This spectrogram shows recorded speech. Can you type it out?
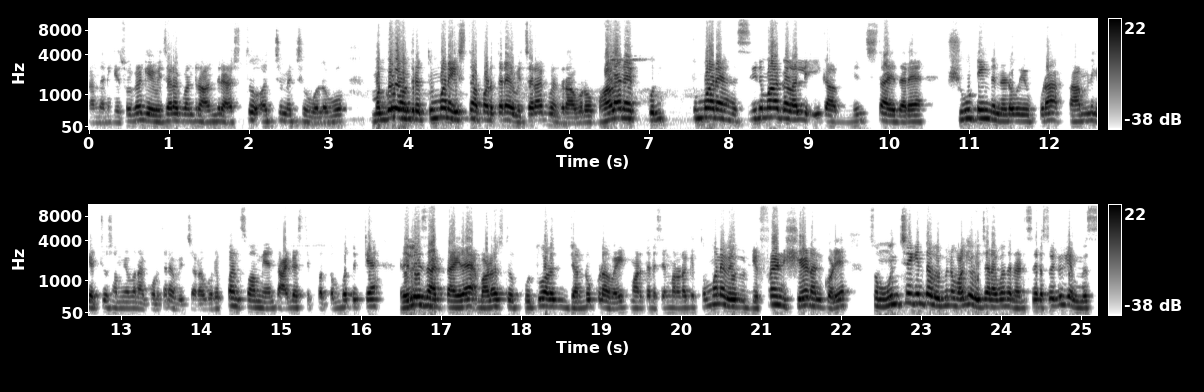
ಕಂದನಿಗೆ ಸೊ ಹಾಗಾಗಿ ವಿಜಯ ರಾಘವೇಂದ್ರ ಅಂದ್ರೆ ಅಷ್ಟು ಅಚ್ಚುಮೆಚ್ಚು ಒಲವು. ಮಗಳು ಅಂದ್ರೆ ತುಂಬಾನೇ ಇಷ್ಟ ಪಡ್ತಾರೆ ವಿಜಯ ರಾಘವೇಂದ್ರ ಅವರು. ಬಹಳನೇ ತುಂಬಾನೇ ಸಿನಿಮಾಗಳಲ್ಲಿ ಈಗ ಮಿಂಚ್ತಾ ಇದ್ದಾರೆ. ಶೂಟಿಂಗ್ ನಡುವೆಯೂ ಕೂಡ ಫ್ಯಾಮಿಲಿಗೆ ಹೆಚ್ಚು ಸಮಯವನ್ನ ಕೊಡ್ತಾರೆ. ವಿಚಾರ ರಿಪ್ಪನ್ ಸ್ವಾಮಿ ಅಂತ ಆಗಸ್ಟ್ ಇಪ್ಪತ್ತೊಂಬತ್ತಕ್ಕೆ ರಿಲೀಸ್ ಆಗ್ತಾ ಇದೆ. ಬಹಳಷ್ಟು ಕುತೂಹಲ ಜನರು ಕೂಡ ವೈಟ್ ಮಾಡ್ತಾರೆ ಸಿನಿಮಾ ನೋಡೋಕೆ. ತುಂಬಾನೇ ಡಿಫ್ರೆಂಟ್ ಶೇಡ್ ಅನ್ಕೊಳ್ಳಿ. ಸೊ ಮುಂಚೆಗಿಂತ ವಿಭಿನ್ನವಾಗಿ ವಿಚಾರ ಬಂದ್ರೆ ನಡೆಸಿದ್ದಾರೆ. ಸೊ ಹೀಗಾಗಿ ಮಿಸ್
